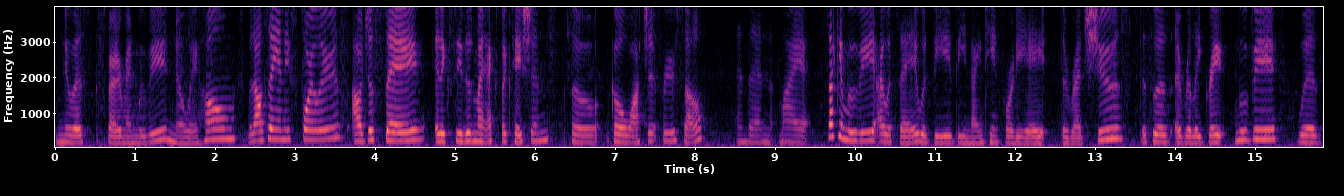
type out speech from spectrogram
newest Spider Man movie, No Way Home. Without saying any spoilers, I'll just say it exceeded my expectations, so go watch it for yourself. And then my second movie, I would say, would be the 1948 The Red Shoes. This was a really great movie with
